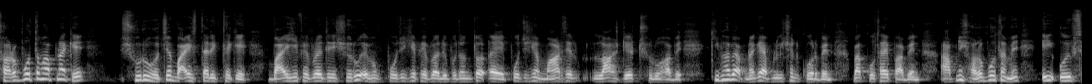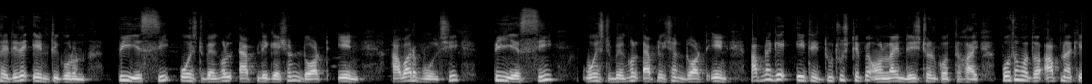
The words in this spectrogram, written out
সর্বপ্রথম আপনাকে শুরু হচ্ছে বাইশ তারিখ থেকে। বাইশে ফেব্রুয়ারি থেকে শুরু এবং পঁচিশে ফেব্রুয়ারি পর্যন্ত পঁচিশে মার্চের লাস্ট ডেট শুরু হবে। কীভাবে আপনাকে অ্যাপ্লিকেশন করবেন বা কোথায় পাবেন? আপনি সর্বপ্রথমে এই ওয়েবসাইটটিতে এন্ট্রি করুন PSC west Bengal application dot in আবার বলছি PSC west Bengal application dot in আপনাকে এটি দুটো স্টেপে অনলাইন রেজিস্ট্রেশন করতে হয়। প্রথমত আপনাকে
